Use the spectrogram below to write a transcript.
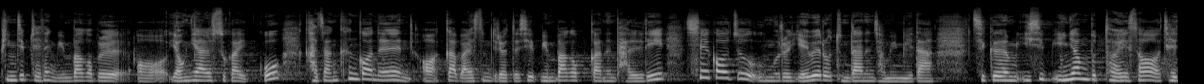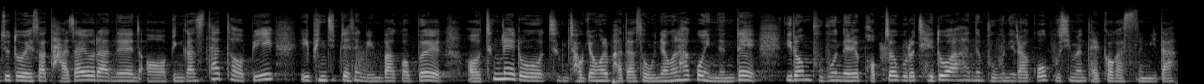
빈집 재생 민박업을 어, 영위할 수가 있고 가장 큰 거는 어, 아까 말씀드렸듯이 민박업과는 달리 실거주 의무를 예외로 둔다는 점입니다. 지금 22년부터 해서 제주도에서 다자요라는 어, 민간 스타트업이 이 빈집 재생 민박업을 어, 특례로 지금 적용을 받아서 운영을 하고 있는데 이런 부분을 법적으로 제도화하는 부분이라고 보시면 될 것 같습니다.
